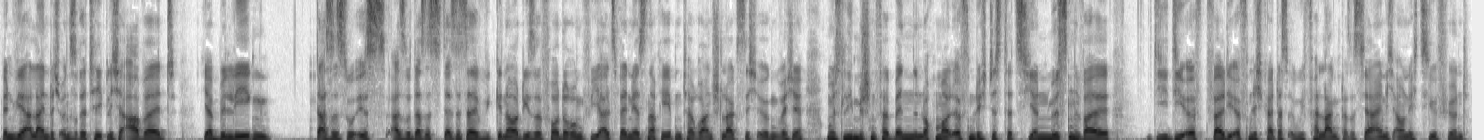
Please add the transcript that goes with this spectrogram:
wenn wir allein durch unsere tägliche Arbeit ja belegen, dass es so ist. Also das ist, das ist ja genau diese Forderung, wie als wenn jetzt nach jedem Terroranschlag sich irgendwelche muslimischen Verbände nochmal öffentlich distanzieren müssen, weil die, die, Öf weil die Öffentlichkeit das irgendwie verlangt. Das ist ja eigentlich auch nicht zielführend.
